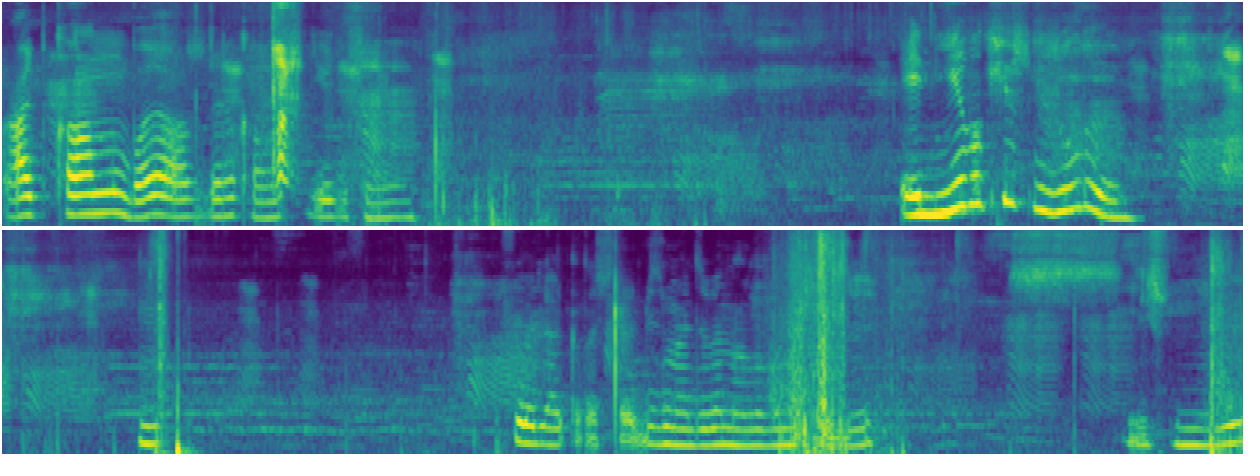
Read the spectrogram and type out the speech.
Alp Kaan'ın bayağı az canı kalmış diye düşünüyorum. E niye bakıyorsunuz oğlum? Hı. Şöyle arkadaşlar biz merdiven alalım şöyle. Şunları.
